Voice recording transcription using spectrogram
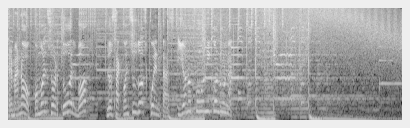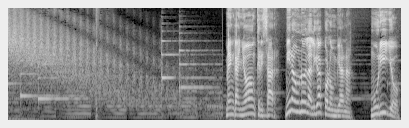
Hermano, como el sortudo el box lo sacó en sus dos cuentas y yo no puedo ni con una. Me engañó Don Crisar. Mira uno de la Liga Colombiana. Murillo.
